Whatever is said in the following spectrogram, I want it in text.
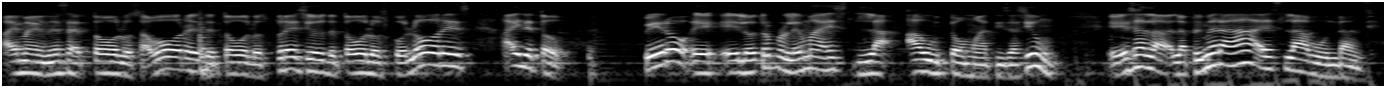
hay mayonesa de todos los sabores, de todos los precios, de todos los colores, hay de todo. Pero eh, el otro problema es la automatización. Esa la, la primera A es la abundancia.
